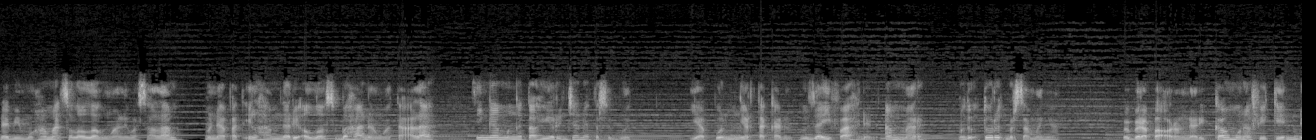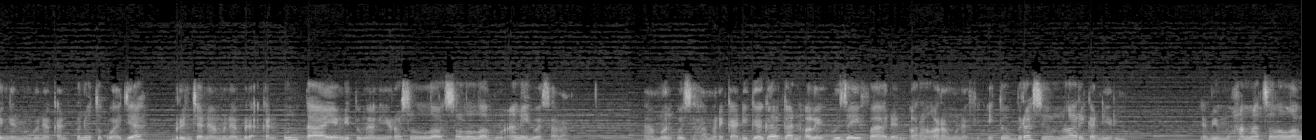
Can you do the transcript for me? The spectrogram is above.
Nabi Muhammad Shallallahu mendapat ilham dari Allah Subhanahu Wa Taala sehingga mengetahui rencana tersebut. Ia pun menyertakan Huzaifah dan Ammar untuk turut bersamanya. Beberapa orang dari kaum munafikin dengan menggunakan penutup wajah berencana menabrakkan unta yang ditunggangi Rasulullah Shallallahu. Namun usaha mereka digagalkan oleh Huzaifah dan orang-orang munafik itu berhasil melarikan diri. Nabi Muhammad SAW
